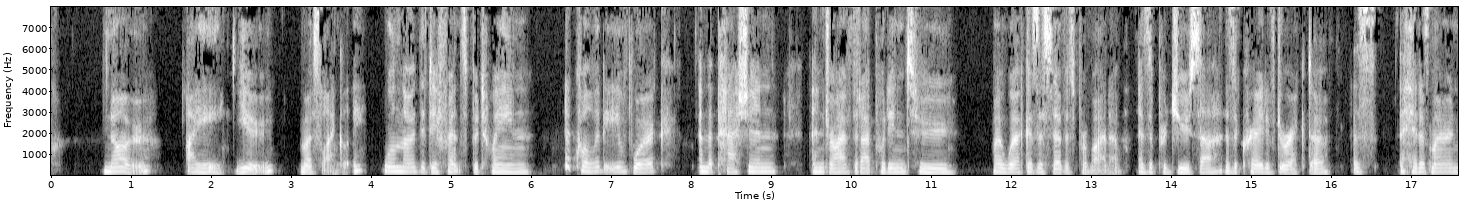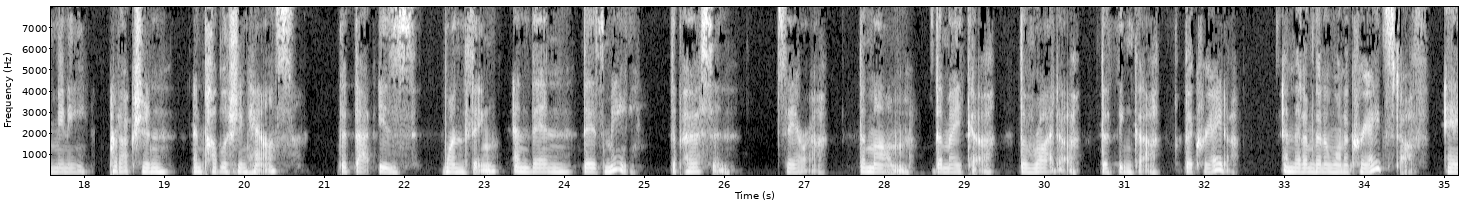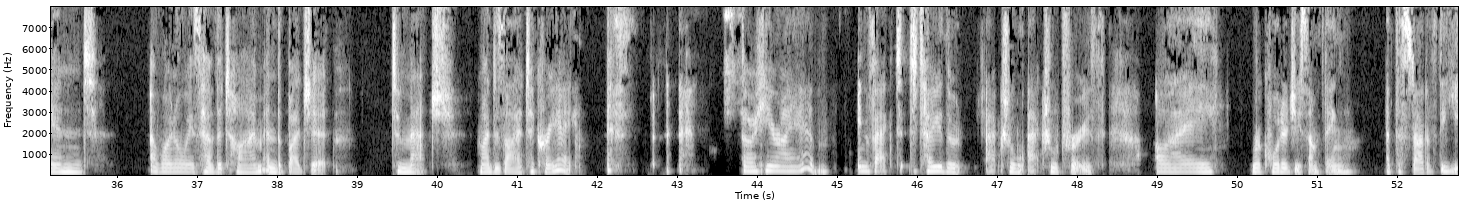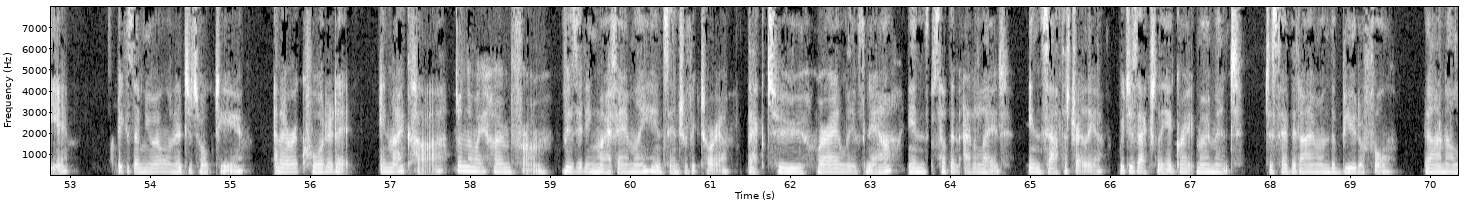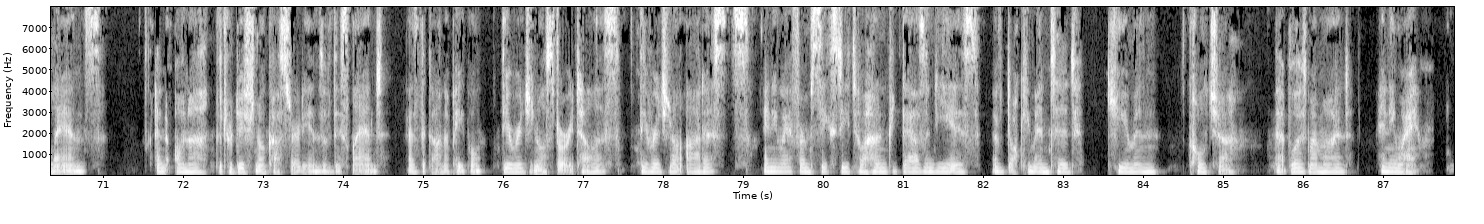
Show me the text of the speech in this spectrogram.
know, i.e., you, most likely, will know the difference between the quality of work and the passion and drive that I put into my work as a service provider, as a producer, as a creative director, as the head of my own mini production and publishing house, that that is one thing. And then there's me, the person Sarah, the mum, the maker, the writer, the thinker, the creator, and that I'm going to want to create stuff. And I won't always have the time and the budget to match my desire to create. so here I am. In fact, to tell you the actual, actual truth, I recorded you something at the start of the year because I knew I wanted to talk to you. And I recorded it in my car on the way home from visiting my family in central Victoria back to where I live now in southern Adelaide in South Australia, which is actually a great moment to say that I am on the beautiful Kaurna lands and honour the traditional custodians of this land as the Kaurna people, the original storytellers, the original artists, anywhere from 60 to 100,000 years of documented human culture. That blows my mind. Anyway,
